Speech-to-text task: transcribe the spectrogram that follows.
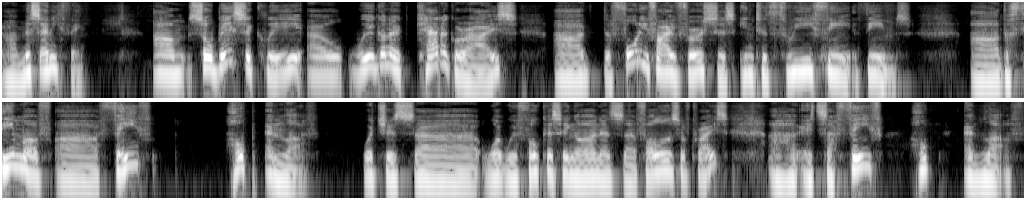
uh, miss anything. Um, so basically we're going to categorize the 45 verses into three the- themes. The theme of faith hope and love which is uh, what we're focusing on as uh, followers of Christ. Uh, it's a faith, hope, and love.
